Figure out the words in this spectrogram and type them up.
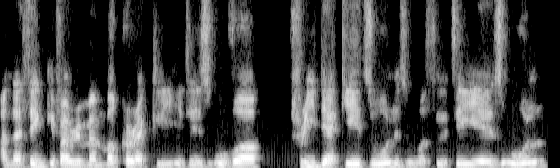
And I think, if I remember correctly, it is over three decades old, is over 30 years old,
